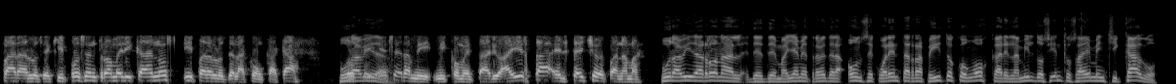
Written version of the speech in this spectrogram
para los equipos centroamericanos y para los de la CONCACAF. Pura vida. Ese era mi, mi comentario. Ahí está el techo de Panamá. Pura vida, Ronald, desde Miami a través de la 1140, rapidito con Oscar en la 1200 AM en Chicago.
